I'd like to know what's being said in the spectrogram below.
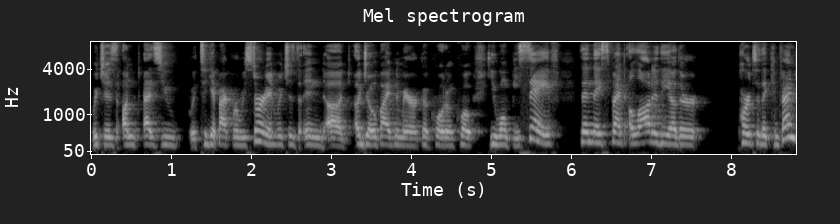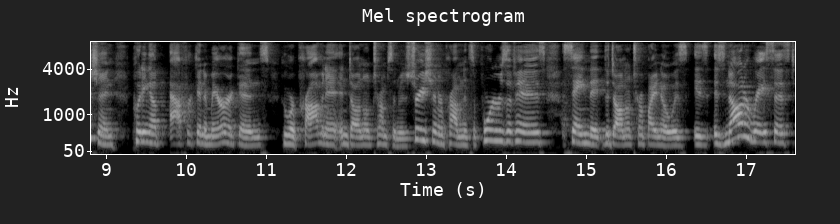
which is, un, as you, to get back where we started, which is in uh, a Joe Biden America, quote unquote, you won't be safe. Then they spent a lot of the other parts of the convention putting up African Americans who were prominent in Donald Trump's administration or prominent supporters of his, saying that the Donald Trump I know is is is not a racist,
